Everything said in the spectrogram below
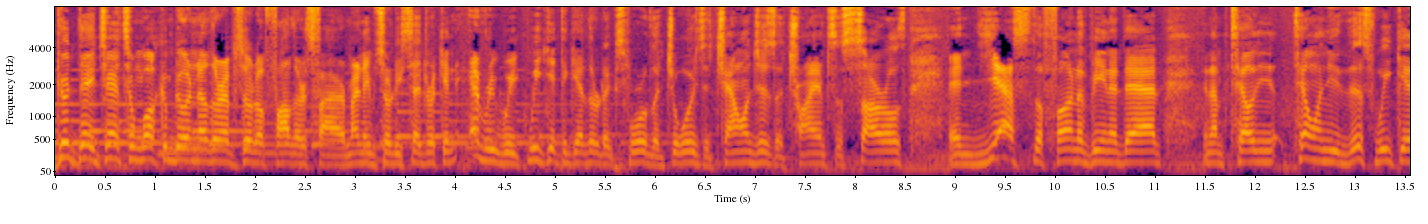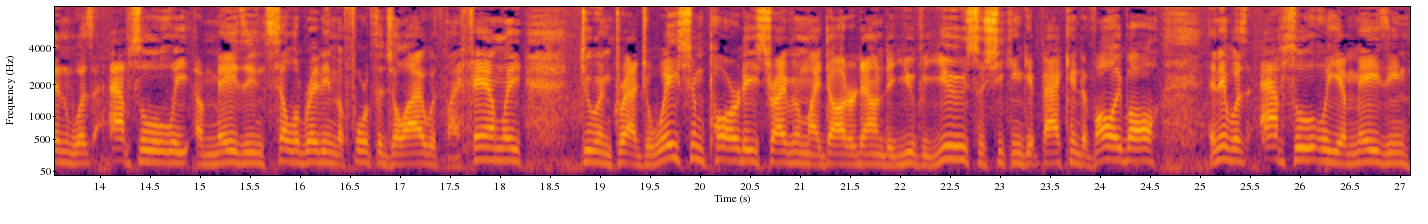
Good day, gents, and welcome to another episode of Father's Fire. My name is Jody Cedric, and every week we get together to explore the joys, the challenges, the triumphs, the sorrows, and yes, the fun of being a dad. And I'm telling you, telling you, this weekend was absolutely amazing. Celebrating the Fourth of July with my family, doing graduation parties, driving my daughter down to UVU so she can get back into volleyball, and it was absolutely amazing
